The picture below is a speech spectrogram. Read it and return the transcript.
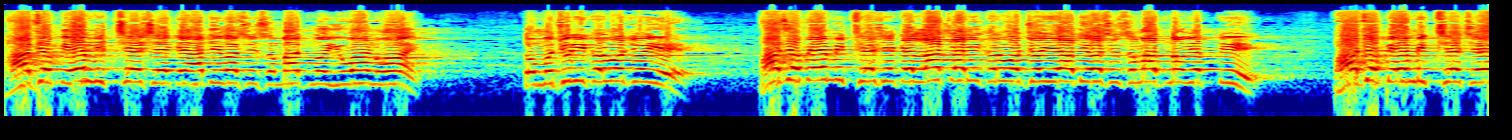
ભાજપ એમ ઈચ્છે છે કે આદિવાસી સમાજનો યુવાન હોય તો મજૂરી કરવો જોઈએ. ભાજપ એમ ઈચ્છે છે કે લાચારી કરવો જોઈએ આદિવાસી સમાજનો વ્યક્તિ. ભાજપ એમ ઈચ્છે છે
